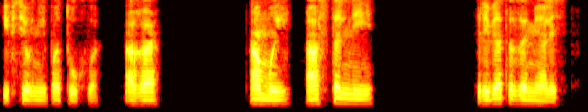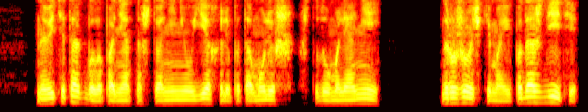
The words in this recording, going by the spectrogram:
И все в ней потухло. Ага. А мы? А остальные? Ребята замялись. Но ведь и так было понятно, что они не уехали, потому лишь, что думали о ней. «Дружочки мои, подождите!»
